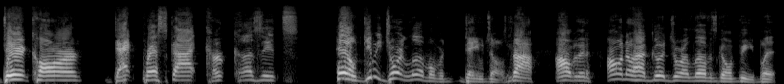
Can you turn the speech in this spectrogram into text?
Derek Carr, Dak Prescott, Kirk Cousins. Hell, give me Jordan Love over Daniel Jones. Nah, I don't, I don't know how good Jordan Love is going to be, but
